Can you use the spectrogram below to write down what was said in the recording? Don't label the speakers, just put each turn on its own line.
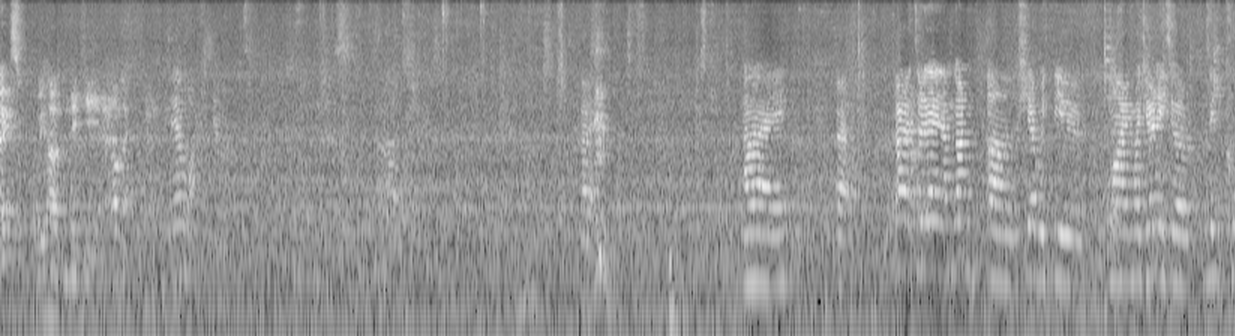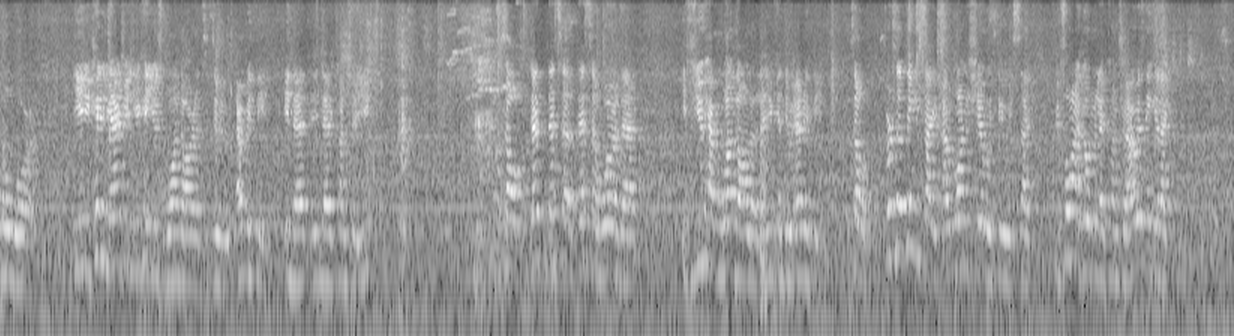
next we have Nikki. And,
Okay.
yeah.
Never mind, never mind. Alright. Hi. Alright. Today I'm gonna um, share with you my, my journey to a really cool world. You, you can imagine you can use one dollar to do everything in that in that country. So that, that's a that's a world that if you have one dollar then you can do everything. So first thing is like I want to share with you is like before I go to that country I was thinking like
